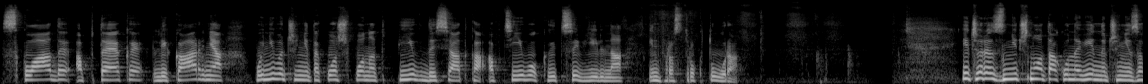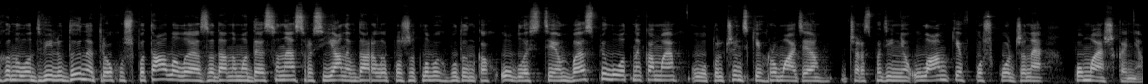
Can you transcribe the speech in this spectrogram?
склади, аптеки, лікарня. Понівечені також понад пів десятка автівок і цивільна інфраструктура. І через нічну атаку на Вінниччині загинуло дві людини, трьох ушпиталили. За даними ДСНС, росіяни вдарили по житлових будинках області безпілотниками у Тульчинській громаді. Через падіння уламків пошкоджене помешкання.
